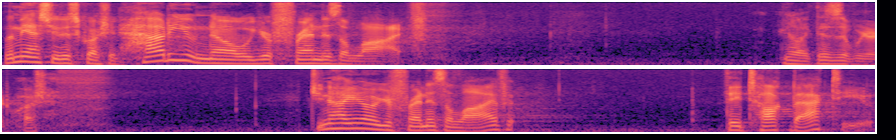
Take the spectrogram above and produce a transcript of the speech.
Let me ask you this question How do you know your friend is alive? You're like, this is a weird question. Do you know how you know your friend is alive? They talk back to you.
